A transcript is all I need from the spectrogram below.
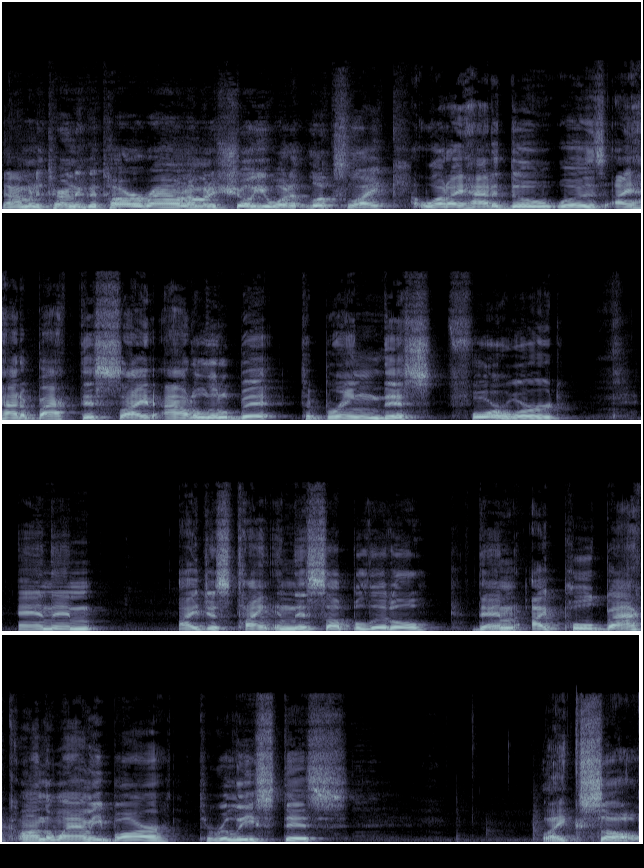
Now I'm going to turn the guitar around. I'm going to show you what it looks like. What I had to do was I had to back this side out a little bit to bring this forward and then I just tightened this up a little. Then I pulled back on the whammy bar to release this like so.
